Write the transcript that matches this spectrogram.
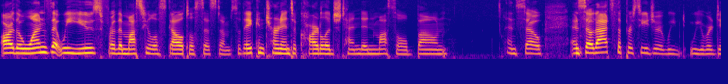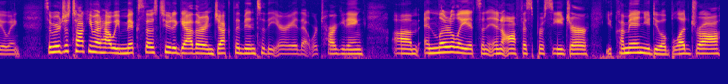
are the ones that we use for the musculoskeletal system. So they can turn into cartilage, tendon, muscle, bone. And so and so that's the procedure we we were doing. So we were just talking about how we mix those two together, inject them into the area that we're targeting, um, and literally it's an in-office procedure. You come in, you do a blood draw.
